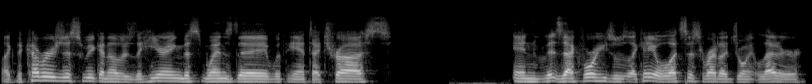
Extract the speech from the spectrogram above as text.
like the coverage this week? I know there's the hearing this Wednesday with the antitrust. And Zach Vorhies was like, hey, well, let's just write a joint letter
